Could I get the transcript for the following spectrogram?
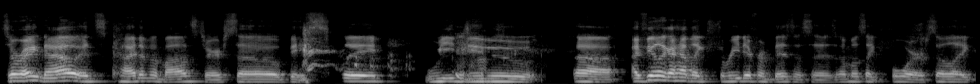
So right now it's kind of a monster. So basically we do uh I feel like I have like three different businesses, almost like four. So like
